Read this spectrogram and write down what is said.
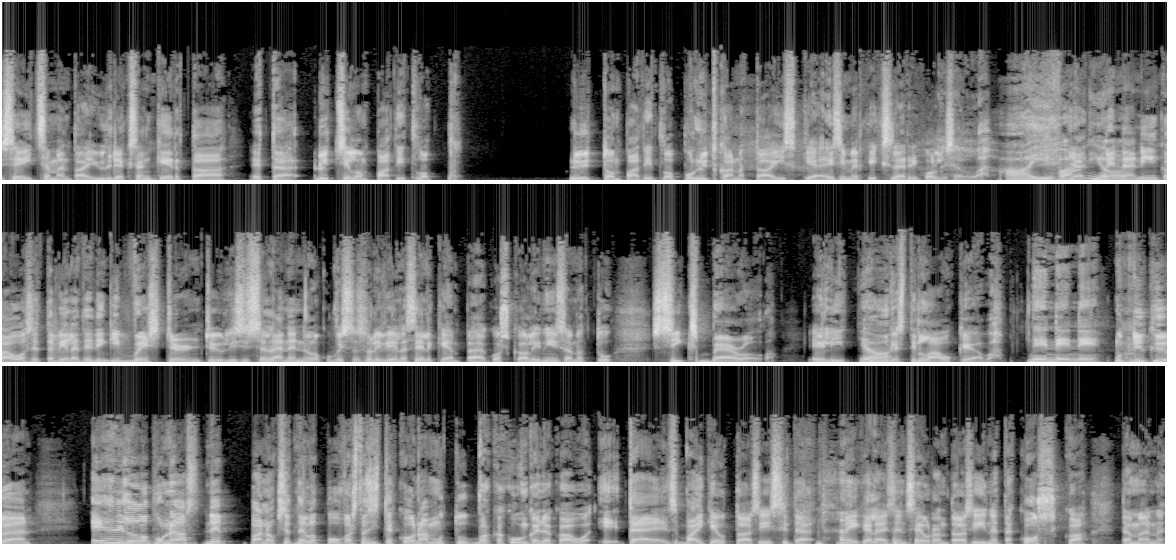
seitsemän tai yhdeksän kertaa, että nyt silloin patit loppu. Nyt on patit loppu, nyt kannattaa iskeä esimerkiksi sillä rikollisella. Aivan, ja joo. mennään niin kauas, että vielä tietenkin western-tyylisissä lännen elokuvissa se oli vielä selkeämpää, koska oli niin sanottu six barrel, eli Joo. kuudesti laukeava. Niin, niin, niin. Mutta nykyään, eihän niille lopu ne, ne panokset, ne loppuu vasta sitten, kun on ammuttu vaikka kuinka ja kauan. Tämä se vaikeuttaa siis sitä meikäläisen seurantaa siinä, että koska tämän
